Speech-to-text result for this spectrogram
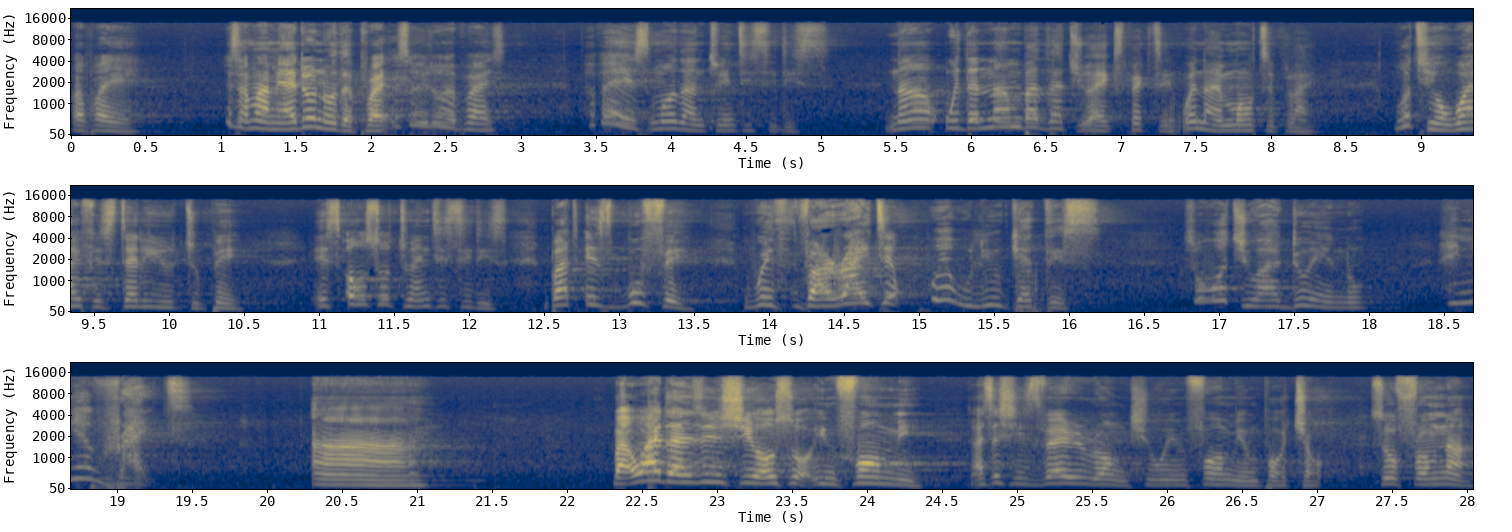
Papa, here. He said, Mommy, I don't know the price. So you don't know the price. Papa, is more than 20 cedis. Now, with the number that you are expecting, when I multiply, what your wife is telling you to pay is also 20 cedis. But it's buffet with variety. Where will you get this? So what you are doing, no? And you're right. Ah. Uh, but why doesn't she also inform me? I said, she's very wrong. She will inform you in Pocho. So from now,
